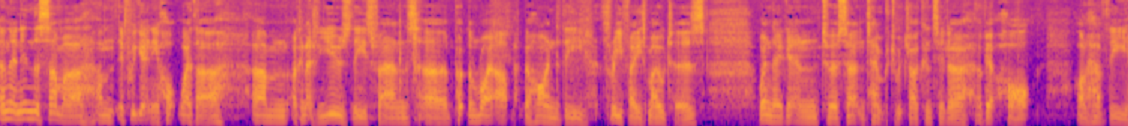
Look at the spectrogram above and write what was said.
And then in the summer, um, if we get any hot weather, um, I can actually use these fans, uh, put them right up behind the three-phase motors. When they're getting to a certain temperature which I consider a bit hot I'll have the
